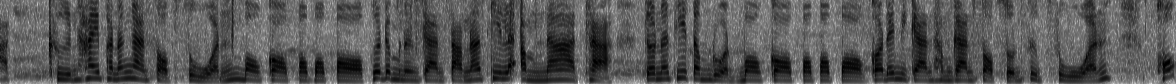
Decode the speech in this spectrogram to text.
าท คืนให้พนักงานสอบสวนบกปปปเพื่อดำเนินการตามหน้าที่และอำนาจค่ะ เจ้าหน้าที่ตำรวจบกปปปก็ได้มีการทำการสอบสวนสืบสวน พบ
